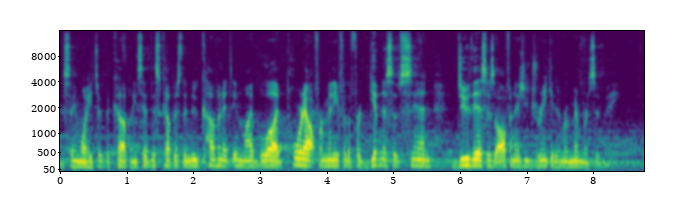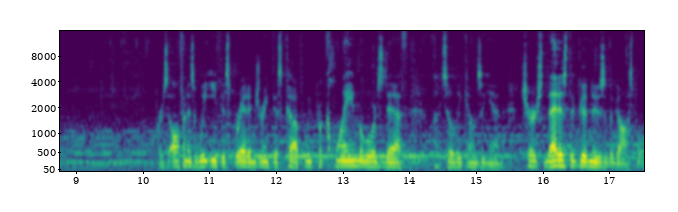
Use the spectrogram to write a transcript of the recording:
The same way he took the cup and he said, This cup is the new covenant in my blood, poured out for many for the forgiveness of sin. Do this as often as you drink it in remembrance of me. For as often as we eat this bread and drink this cup, we proclaim the Lord's death until he comes again. Church, that is the good news of the gospel.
